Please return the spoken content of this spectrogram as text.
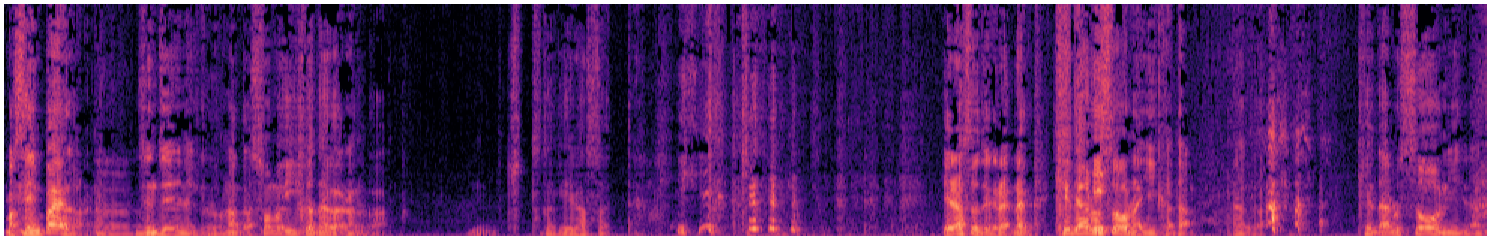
まあ先輩やからね。全然ええねんけどなんかその言い方がなんかうんちょっとだけ偉そうやったよな。偉そうってかなんか気だるそうな言い方。なんか気だるそうになんか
